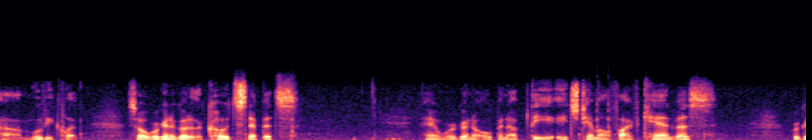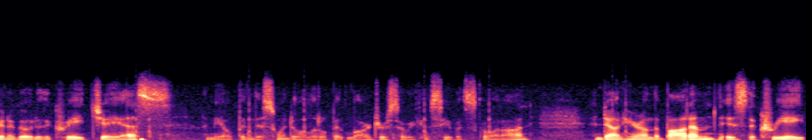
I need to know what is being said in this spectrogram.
uh, movie clip. So we're going to go to the code snippets and we're going to open up the HTML5 canvas. We're going to go to the CreateJS. Let me open this window a little bit larger so we can see what's going on. And down here on the bottom is the create,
